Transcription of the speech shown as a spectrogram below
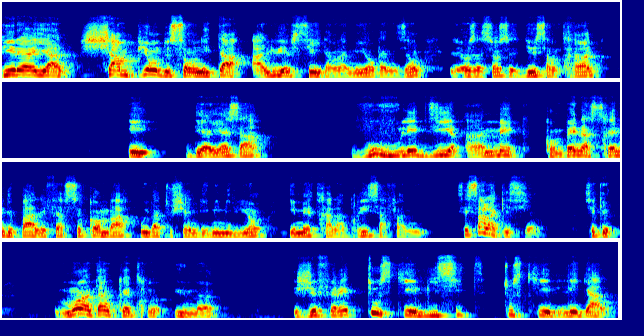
Peter Yan, champion de son État à l'UFC dans la meilleure organisation, c'est 230. Et derrière ça, vous voulez dire à un mec comme Ben Astren de ne pas aller faire ce combat où il va toucher un demi-million et mettre à l'abri sa famille. C'est ça la question. C'est que moi, en tant qu'être humain, je ferai tout ce qui est licite, tout ce qui est légal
